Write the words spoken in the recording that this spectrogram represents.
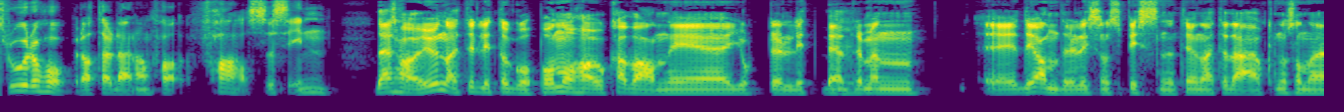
tror og håper at det er der han fa fases inn. Der har jo United litt å gå på. Nå har jo Cavani gjort det litt bedre, Mm. men eh, de andre liksom spissene til United er jo ikke noen sånne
